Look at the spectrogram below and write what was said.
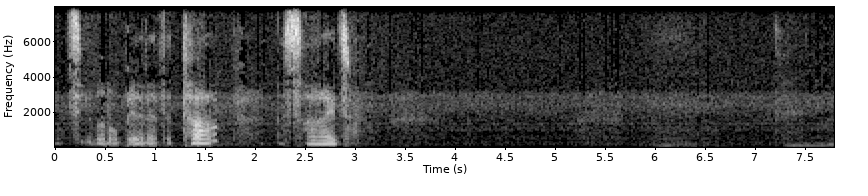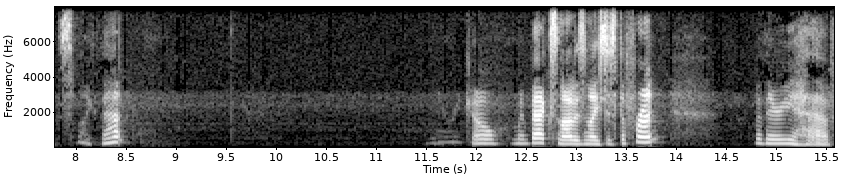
Let's see a little bit at the top, the sides. Just like that. There we go. My back's not as nice as the front, but there you have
